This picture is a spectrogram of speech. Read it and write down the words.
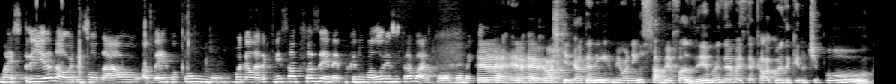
maestria, não, eles vão dar a verba para uma galera que nem sabe fazer, né? Porque não valoriza o trabalho, provavelmente. É, é, é eu acho que até nem, nem, nem saber fazer, mas é, vai ser aquela coisa que do tipo,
